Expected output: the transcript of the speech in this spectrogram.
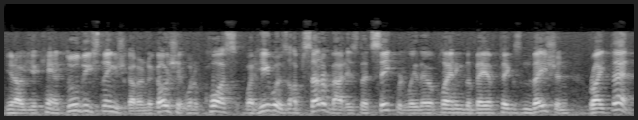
You know, you can't do these things. You got to negotiate. Well, of course, what he was upset about is that secretly they were planning the Bay of Pigs invasion right then.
